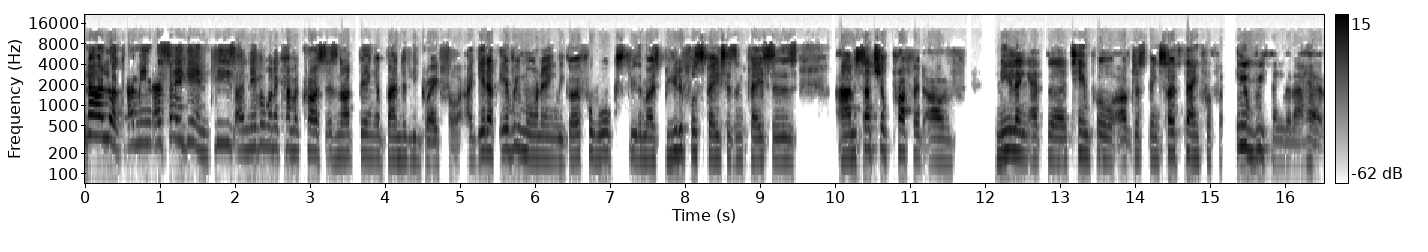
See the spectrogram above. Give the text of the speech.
No, look, I mean, I say again, please, I never want to come across as not being abundantly grateful. I get up every morning. We go for walks through the most beautiful spaces and places. I'm such a prophet of kneeling at the temple of just being so thankful for everything that I have.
